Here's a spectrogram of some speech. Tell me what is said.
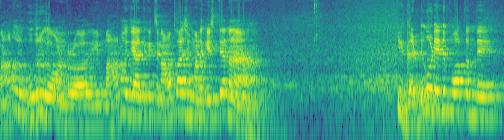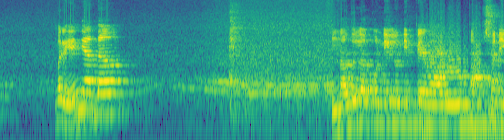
మానవులు గుదురుగా ఉండరు. ఈ మానవ జాతికి ఇచ్చిన అవకాశం మనకిస్తేనా? ఈ గడ్డి కూడా ఎండిపోతుంది. మరి ఏం చేద్దాం? నదులకు నీళ్ళు నింపేవాడు పచ్చని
